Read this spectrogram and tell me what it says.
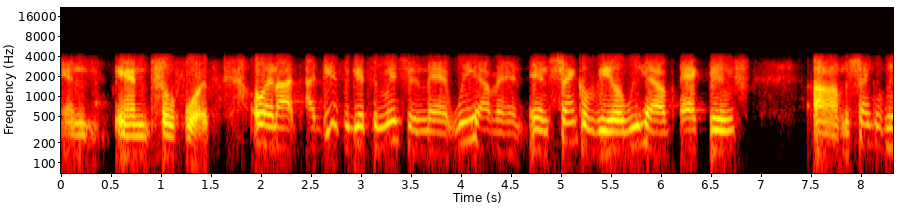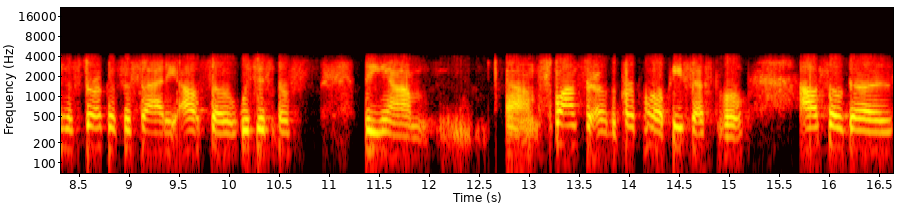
and and so forth. Oh, and I I did forget to mention that we have in in Shankleville we have active um the Shankleville Historical Society also, which is the the um um, sponsor of the Purple Hull Pea Festival, also does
